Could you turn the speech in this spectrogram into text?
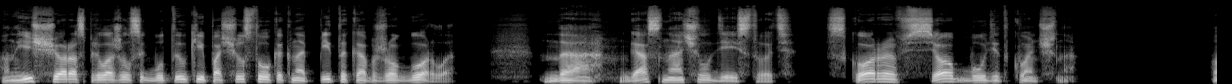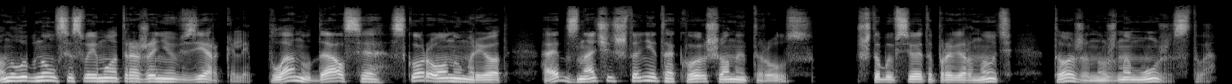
Он еще раз приложился к бутылке и почувствовал, как напиток обжег горло. Да, газ начал действовать. Скоро все будет кончено. Он улыбнулся своему отражению в зеркале. План удался, скоро он умрет, а это значит, что не такой уж он и трус. Чтобы все это провернуть, тоже нужно мужество.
